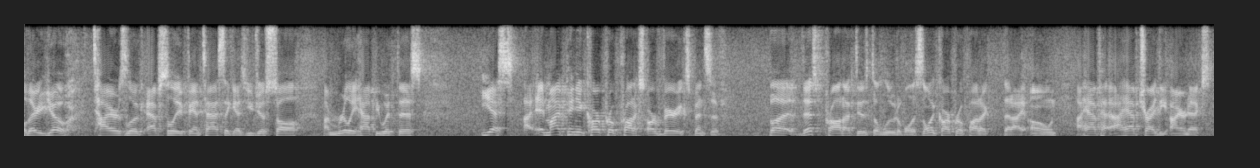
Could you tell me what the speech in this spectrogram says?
Well, there you go. Tires look absolutely fantastic as you just saw. I'm really happy with this. Yes, in my opinion, CarPro products are very expensive, but this product is dilutable. It's the only CarPro product that I own. I have I have tried the IronX.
